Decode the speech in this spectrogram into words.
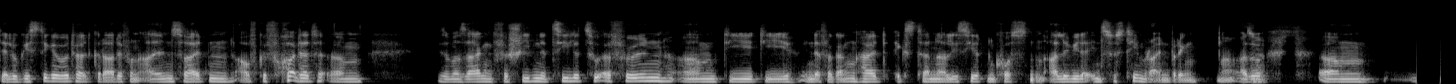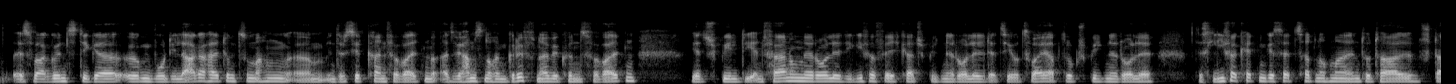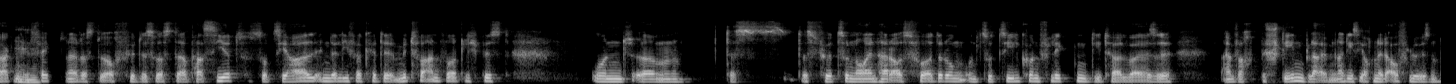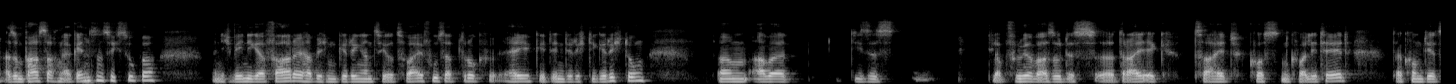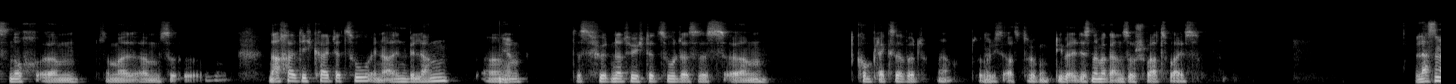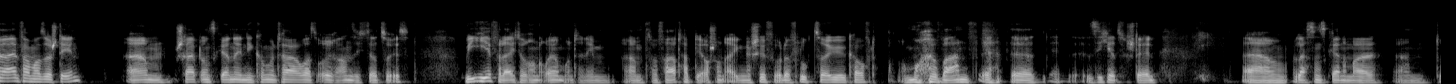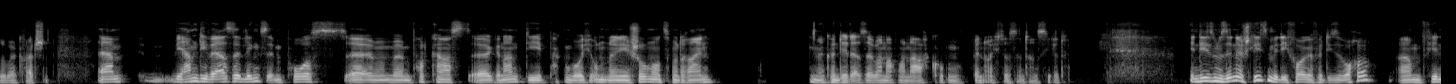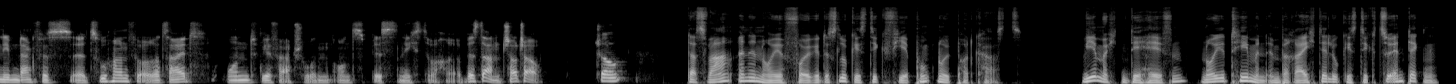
der Logistiker wird halt gerade von allen Seiten aufgefordert, ähm, wie soll man sagen, verschiedene Ziele zu erfüllen, ähm, die die in der Vergangenheit externalisierten Kosten alle wieder ins System reinbringen. Ne? Also ja. ähm, es war günstiger, irgendwo die Lagerhaltung zu machen, ähm, interessiert keinen Verwalten. Also wir haben es noch im Griff, ne? wir können es verwalten. Jetzt spielt die Entfernung eine Rolle, die Lieferfähigkeit spielt eine Rolle, der CO2-Abdruck spielt eine Rolle. Das Lieferkettengesetz hat nochmal einen total starken mhm. Effekt, ne, dass du auch für das, was da passiert, sozial in der Lieferkette mitverantwortlich bist. Und ähm, das, das führt zu neuen Herausforderungen und zu Zielkonflikten, die teilweise einfach bestehen bleiben, ne, die sich auch nicht auflösen. Also ein paar Sachen ergänzen mhm. sich super. Wenn ich weniger fahre, habe ich einen geringen CO2-Fußabdruck. Hey, geht in die richtige Richtung. Ähm, aber dieses, ich glaube, früher war so das äh, Dreieck Zeit, Kosten, Qualität. Da kommt jetzt noch ähm, sag mal, ähm, so, Nachhaltigkeit dazu in allen Belangen. Ähm, ja. Das führt natürlich dazu, dass es ähm, komplexer wird. Ja, so würde ich es ausdrücken. Die Welt ist nicht mehr ganz so schwarz-weiß. Lassen wir einfach mal so stehen. Ähm, schreibt uns gerne in die Kommentare, was eure Ansicht dazu ist. Wie ihr vielleicht auch in eurem Unternehmen ähm, verfahrt. Habt ihr auch schon eigene Schiffe oder Flugzeuge gekauft, um eure Waren äh, äh, sicherzustellen? Ähm, lasst uns gerne mal ähm, drüber quatschen. Ähm, wir haben diverse Links im Post, äh, im, Podcast äh, genannt. Die packen wir euch unten in die Show Notes mit rein. Dann könnt ihr da selber nochmal nachgucken, wenn euch das interessiert. In diesem Sinne schließen wir die Folge für diese Woche. Ähm, vielen lieben Dank fürs äh, Zuhören, für eure Zeit und wir verabschieden uns bis nächste Woche. Bis dann. Ciao, ciao. Ciao. Das war eine neue Folge des Logistik 4.0 Podcasts. Wir möchten dir helfen, neue Themen im Bereich der Logistik zu entdecken,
